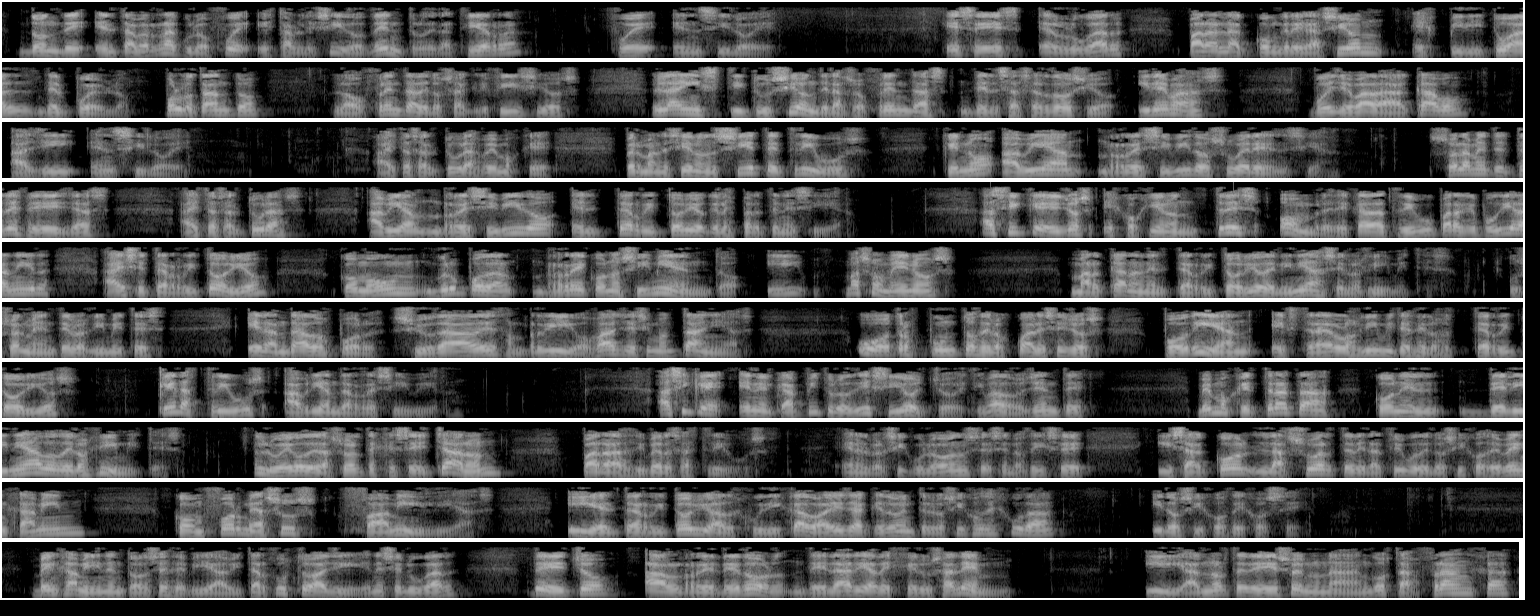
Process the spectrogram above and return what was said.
donde el tabernáculo fue establecido dentro de la tierra fue en Siloé. Ese es el lugar para la congregación espiritual del pueblo. Por lo tanto, la ofrenda de los sacrificios, la institución de las ofrendas del sacerdocio y demás fue llevada a cabo allí en Siloé. A estas alturas vemos que permanecieron siete tribus que no habían recibido su herencia. Solamente tres de ellas, a estas alturas, habían recibido el territorio que les pertenecía. Así que ellos escogieron tres hombres de cada tribu para que pudieran ir a ese territorio como un grupo de reconocimiento y más o menos marcaran el territorio, delineasen los límites. Usualmente los límites eran dados por ciudades, ríos, valles y montañas, u otros puntos de los cuales ellos podían extraer los límites de los territorios que las tribus habrían de recibir. Así que en el capítulo 18, estimado oyente, vemos que trata con el delineado de los límites, luego de las suertes que se echaron para las diversas tribus. En el versículo 11 se nos dice, y sacó la suerte de la tribu de los hijos de Benjamín conforme a sus familias, y el territorio adjudicado a ella quedó entre los hijos de Judá y los hijos de José. Benjamín entonces debía habitar justo allí, en ese lugar, de hecho, alrededor del área de Jerusalén, y al norte de eso en una angosta franja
